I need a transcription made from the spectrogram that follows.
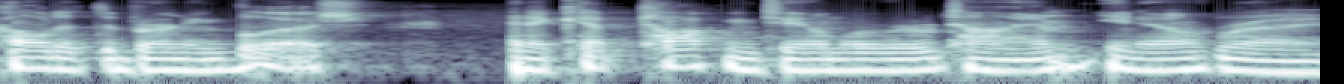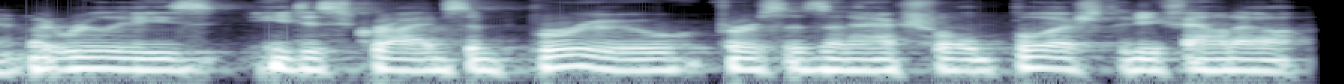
called it the burning bush, and it kept talking to him over time, you know, right. but really he's, he describes a brew versus an actual bush that he found out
